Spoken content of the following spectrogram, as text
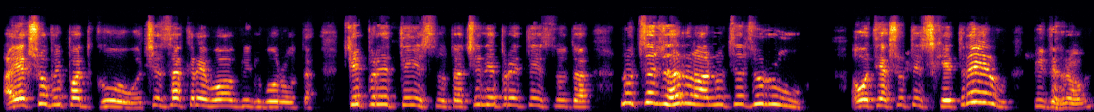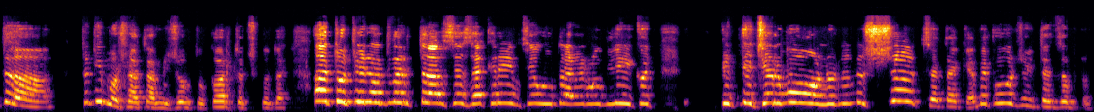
а якщо випадково, чи закривав він ворота, чи притиснута, чи не притиснута, ну це ж гра, ну це ж рух. А от якщо ти схитрив, підграв, да, тоді можна там і жовту карточку дати. А тут він одвертався, закрився, ударило в лікоть, піти червону. Ну, ну що це таке? Ви погоджуєте зі мною?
